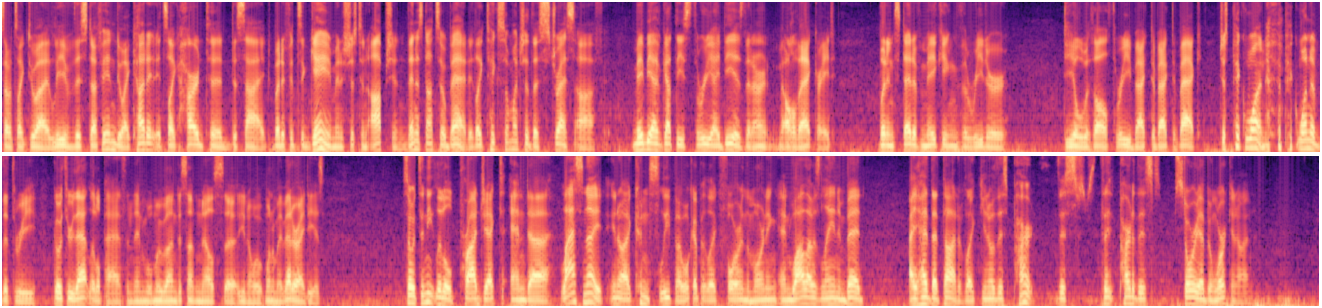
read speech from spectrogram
So it's like, do I leave this stuff in? Do I cut it? It's like hard to decide. But if it's a game and it's just an option, then it's not so bad. It like takes so much of the stress off. Maybe I've got these three ideas that aren't all that great, but instead of making the reader deal with all three back to back to back, just pick one. pick one of the three, go through that little path, and then we'll move on to something else, uh, you know, one of my better ideas. So it's a neat little project. And uh, last night, you know, I couldn't sleep. I woke up at like four in the morning. And while I was laying in bed, I had that thought of like, you know, this part, this th- part of this story I've been working on.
